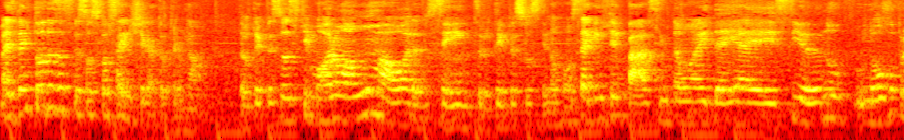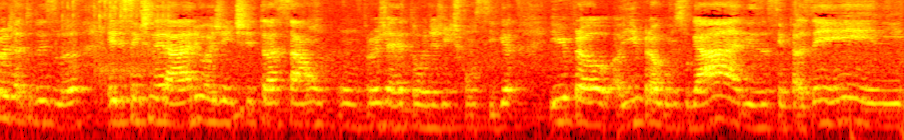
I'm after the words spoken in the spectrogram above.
mas nem todas as pessoas conseguem chegar até o terminal. Então tem pessoas que moram a uma hora do centro, tem pessoas que não conseguem ter passe, então a ideia é esse ano, o novo projeto do Slam, ele centenário, a gente traçar um, um projeto onde a gente consiga ir para ir para alguns lugares, assim, para ZN,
